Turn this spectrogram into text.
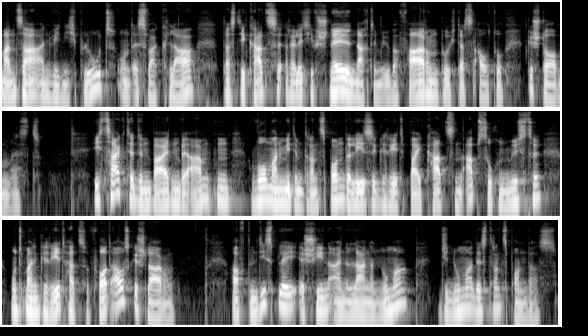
Man sah ein wenig Blut und es war klar, dass die Katze relativ schnell nach dem Überfahren durch das Auto gestorben ist. Ich zeigte den beiden Beamten, wo man mit dem Transponder-Lesegerät bei Katzen absuchen müsste, und mein Gerät hat sofort ausgeschlagen. Auf dem Display erschien eine lange Nummer, die Nummer des Transponders.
